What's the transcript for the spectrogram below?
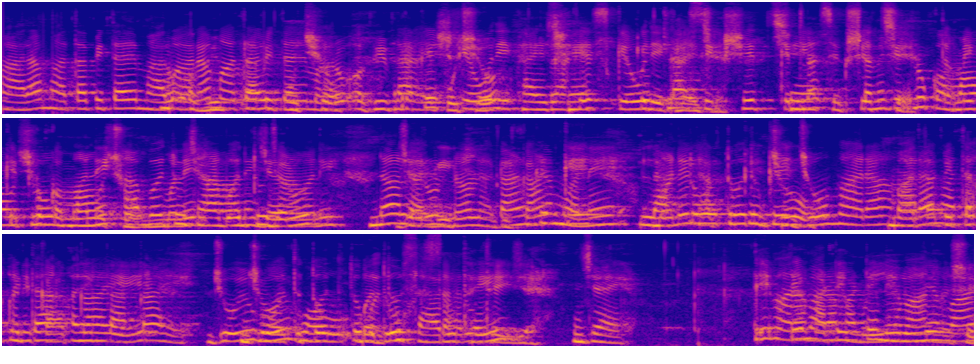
મારા માતા પિતાએ મારો મારા માતા પિતાએ મારો અભિપ્રાય રાકેશ. કેવો દેખાય છે રાકેશ કેવો દેખાય છે? શિક્ષિત છે કેટલા શિક્ષિત છે? તમે કેટલું મને છો? મને આ બધું જાણવાની ન લાગી કારણ કે મને લાગતું હતું કે જો મારા મારા પિતા અને કાકાએ જોયું હોત તો બધું સારું થઈ જાય. જાય તે મારા માટે મૂલ્યવાન હશે.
